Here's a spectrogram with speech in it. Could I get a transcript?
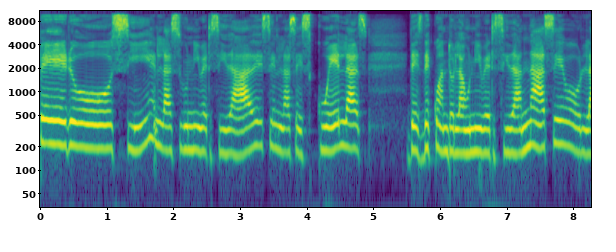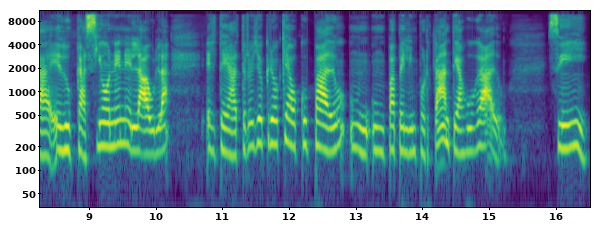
pero sí en las universidades, en las escuelas, desde cuando la universidad nace o la educación en el aula, el teatro yo creo que ha ocupado un, un papel importante, ha jugado. Sí,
